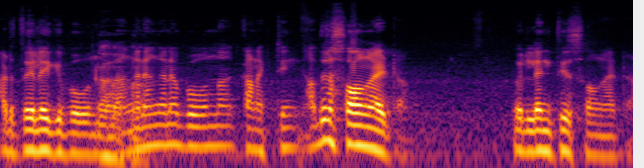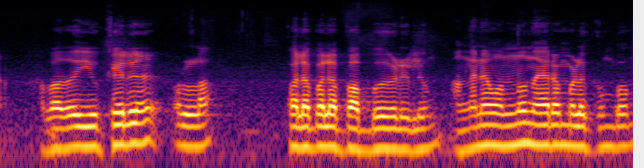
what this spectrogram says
അടുത്തതിലേക്ക് പോകുന്നത്. അങ്ങനെ അങ്ങനെ പോകുന്ന കണക്റ്റിങ് അതൊരു സോങ് ആയിട്ടാണ്. ഒരു ലെങ്തി സോങ് ആയിട്ടാണ്. അപ്പോൾ അത് യു കെയിൽ ഉള്ള പല പല പബ്ബുകളിലും അങ്ങനെ വന്ന് നേരം വെളുക്കുമ്പം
